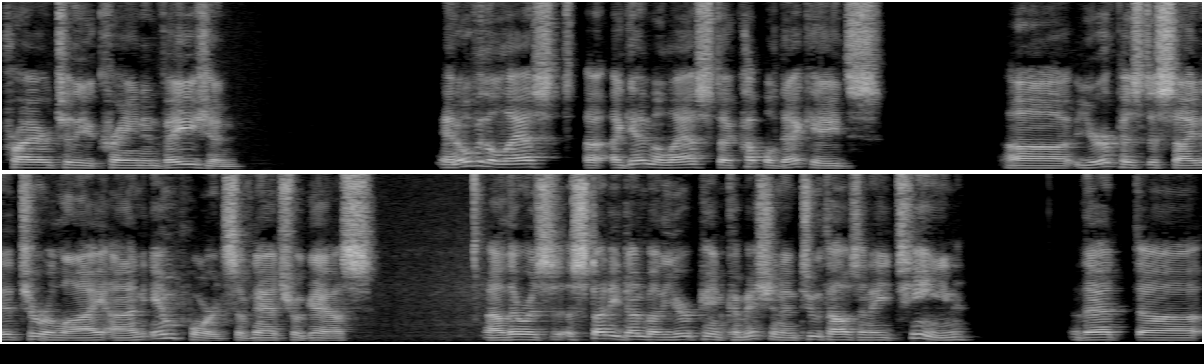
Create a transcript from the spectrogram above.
prior to the Ukraine invasion. And over the last, uh, again, the last uh, couple decades, uh, Europe has decided to rely on imports of natural gas. Uh, there was a study done by the European Commission in 2018 that uh,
